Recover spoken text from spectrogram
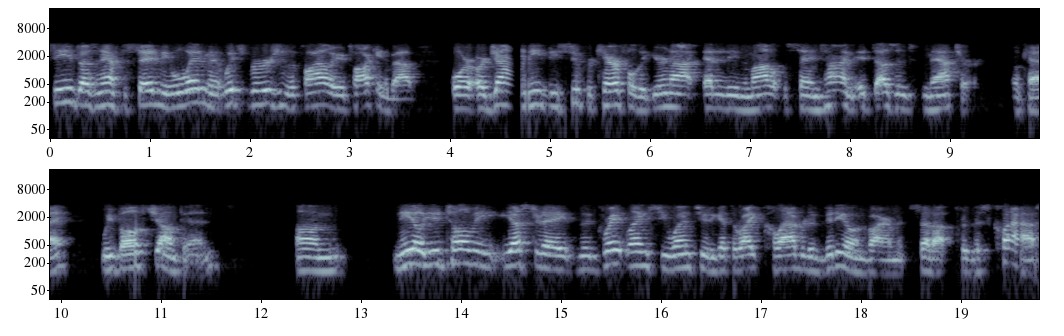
Steve doesn't have to say to me, well, wait a minute, which version of the file are you talking about? Or, or Jon, you need to be super careful that you're not editing the model at the same time. It doesn't matter, okay? We both jump in. Um, Neil, you told me yesterday the great lengths you went to to get the right collaborative video environment set up for this class.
